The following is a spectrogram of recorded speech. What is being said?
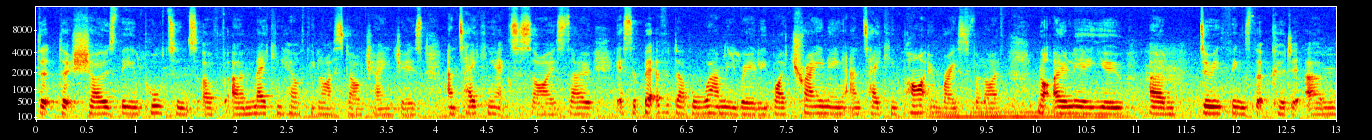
that, that shows the importance of um, making healthy lifestyle changes and taking taking exercise. So it's a bit of a double whammy really by training and taking part in Race for Life. Not only are you um, doing things that could um,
